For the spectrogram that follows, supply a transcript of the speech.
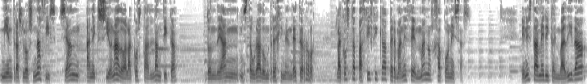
Mientras los nazis se han anexionado a la costa atlántica, donde han instaurado un régimen de terror, la costa pacífica permanece en manos japonesas. En esta América invadida,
